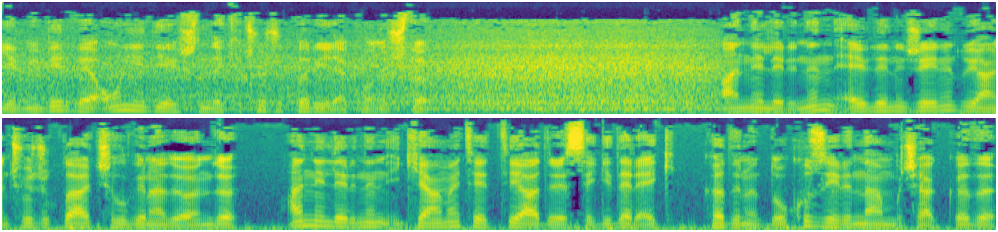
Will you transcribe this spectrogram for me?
21 ve 17 yaşındaki çocuklarıyla konuştu. Annelerinin evleneceğini duyan çocuklar çılgına döndü. Annelerinin ikamet ettiği adrese giderek kadını 9 yerinden bıçakladı.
